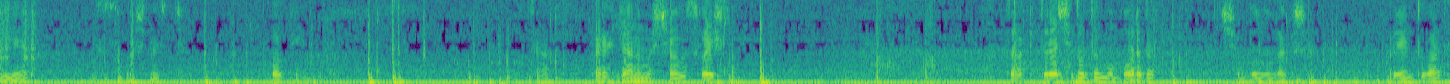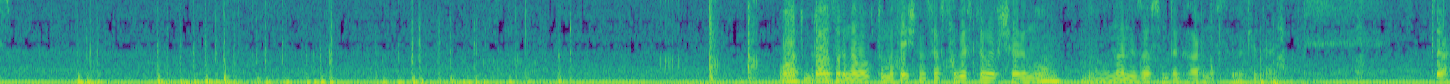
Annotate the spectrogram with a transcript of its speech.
І сущність копії. Так, переглянемо, що у нас вийшло. Так, до речі, додамо бордер, щоб було легше орієнтуватись. От, браузер нам автоматично це все виставив в ширину, ну вона не зовсім так гарно все виглядає. Так,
